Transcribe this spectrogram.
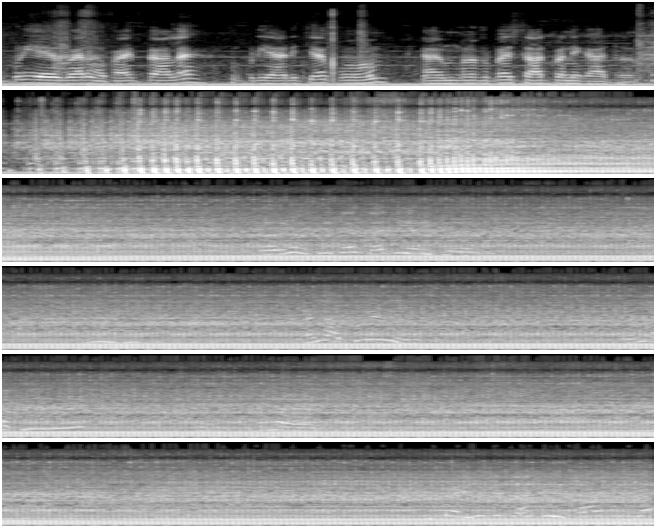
இப்படி பாருங்க பைப்பால் இப்படி அடித்தா போகும். நான் உங்களுக்கு போய் ஸ்டார்ட் பண்ணி காட்டுறேன் பாருங்க, இப்படிதான் தண்ணி அடிக்கிறது. நல்லா குளிருது. நல்லா குளிருது. நல்லா இப்ப இதுக்கு தண்ணி பாத்தீங்களா?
